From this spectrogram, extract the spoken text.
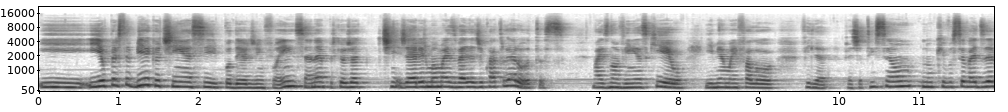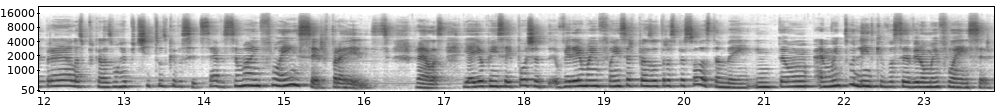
E, e, eu percebia que eu tinha esse poder de influência, né? Porque eu já, já era irmã mais velha de quatro garotas mais novinhas que eu. E minha mãe falou: Filha, preste atenção no que você vai dizer para elas, porque elas vão repetir tudo que você disser. Você é uma influencer para eles, para elas. E aí eu pensei: Poxa, eu virei uma influencer para as outras pessoas também. Então é muito lindo que você virou uma influencer.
